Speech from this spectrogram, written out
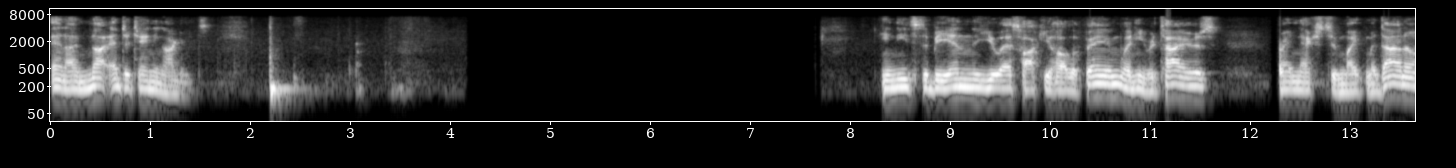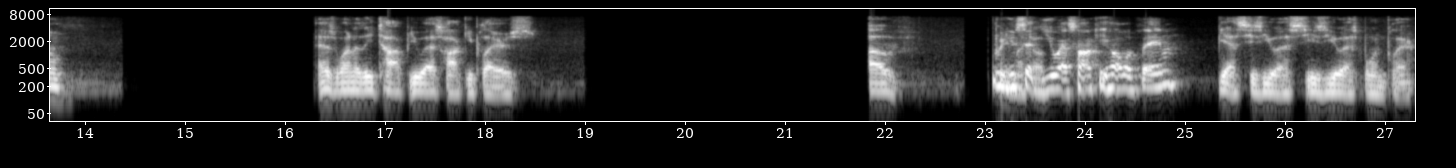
And I'm not entertaining arguments. He needs to be in the U.S. Hockey Hall of Fame when he retires, right next to Mike Modano as one of the top U.S. hockey players of you said. U.S. Hockey Hall of Fame. Yes, he's U.S. He's a U.S. born player.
